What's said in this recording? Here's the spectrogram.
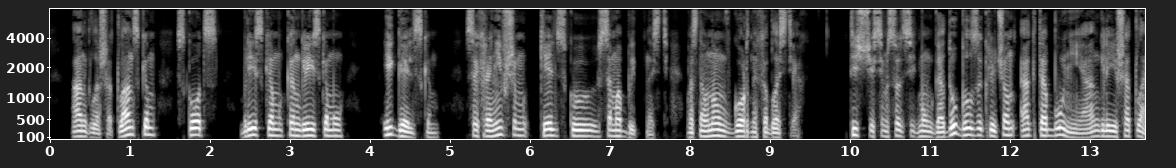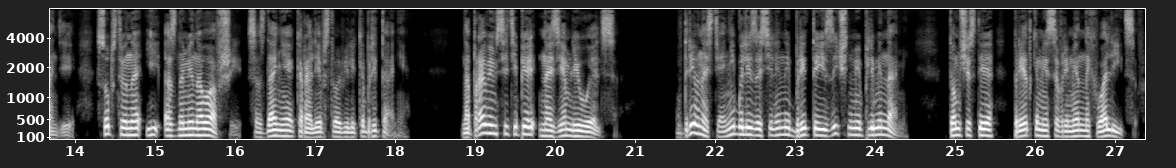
– англо-шотландском, скотс, близком к английскому, и гельском, сохранившим кельтскую самобытность, в основном в горных областях. В 1707 году был заключен акт об унии Англии и Шотландии, собственно и ознаменовавший создание Королевства Великобритания. Направимся теперь на земли Уэльса. В древности они были заселены бриттоязычными племенами, в том числе предками современных валийцев.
